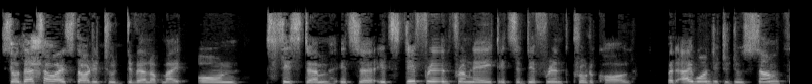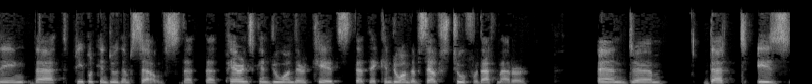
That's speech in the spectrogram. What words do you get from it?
so that's how i started to develop my own system. It's a it's different from NATE. It's a different protocol. But i wanted to do something that people can do themselves that that parents can do on their kids that they can do on themselves too for that matter. And um, that is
